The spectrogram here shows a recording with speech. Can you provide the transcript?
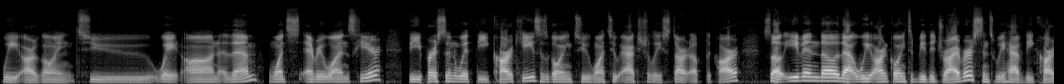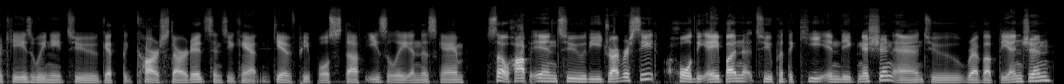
we are going to wait on them. Once everyone's here, the person with the car keys is going to want to actually start up the car. So even though that we aren't going to be the driver, since we have the car keys, we need to get the car started since you can't give people stuff easily in this game. So hop into the driver's seat, hold the A button to put the key in the ignition and to rev up the engine.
